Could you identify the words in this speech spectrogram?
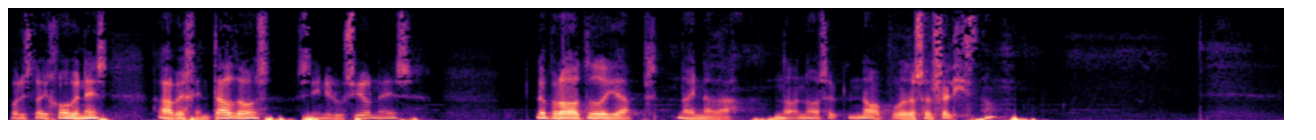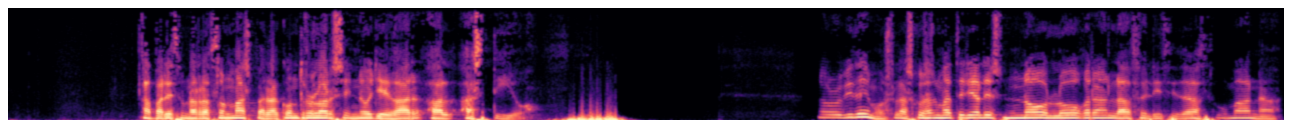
Por esto hay jóvenes avejentados, sin ilusiones. Lo he probado todo y ya no hay nada. No, puedo ser feliz. aparece una razón más para controlarse y no llegar al hastío. No lo olvidemos, las cosas materiales no logran la felicidad humana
